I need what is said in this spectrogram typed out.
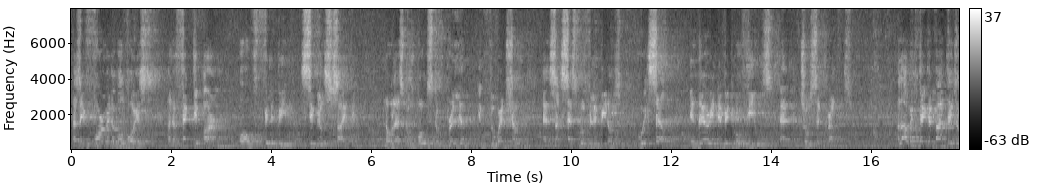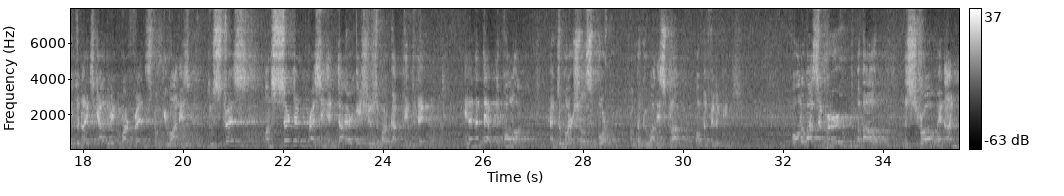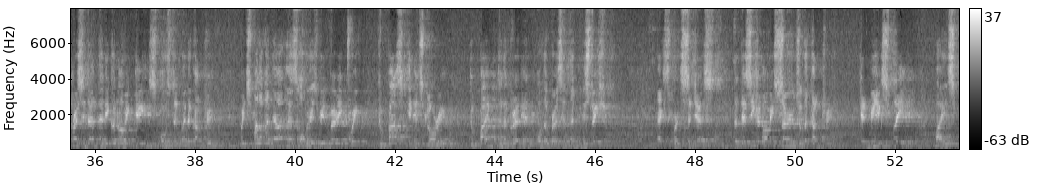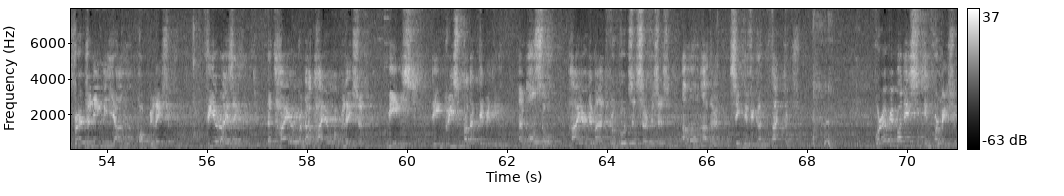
as a formidable voice and effective arm of Philippine civil society, no less composed of brilliant, influential, and successful Filipinos who excel in their individual fields and chosen crafts. Allow me to take advantage of tonight's gathering of our friends from Kiwanis to stress on certain pressing and dire issues of our country today in an attempt to call on and to marshal support from the Kiwanis Club of the Philippines. All of us have heard about the strong and unprecedented economic gains posted by the country, which Malacanang has always been very quick to bask in its glory, to find to the credit of the present administration. Experts suggest that this economic surge of the country can be explained by its burgeoning young population, theorizing that higher, product, higher population means the increased productivity and also higher demand for goods and services, among other significant factors. For everybody's information,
